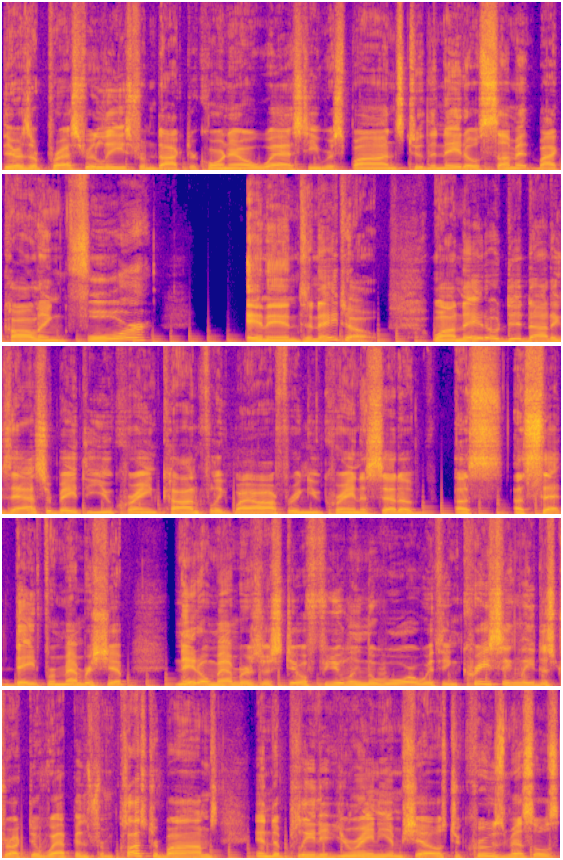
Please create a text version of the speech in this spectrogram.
There's a press release from Dr. Cornel West. He responds to the NATO summit by calling for an end to NATO. While NATO did not exacerbate the Ukraine conflict by offering Ukraine a set of a, a, set date for membership, NATO members are still fueling the war with increasingly destructive weapons from cluster bombs and depleted uranium shells to cruise missiles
